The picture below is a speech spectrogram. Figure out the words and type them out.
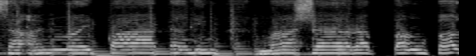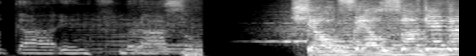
Saan may patanim Masarap ang pagkain Braso You feel me.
